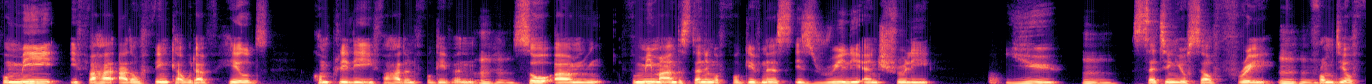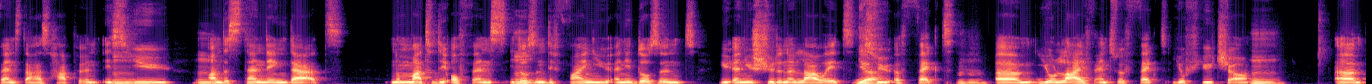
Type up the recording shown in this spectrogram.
For me, if I had, I don't think I would have healed completely if I hadn't forgiven. mhm, So um, for me, my understanding of forgiveness is really and truly you mm, setting yourself free mhm, from the offense that has happened. Is Mm. you understanding that no matter the offense, it Mm. doesn't define you and it doesn't you and you shouldn't allow it Yeah. to affect Mhm. um, your life and to affect your future. Mm. Um,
